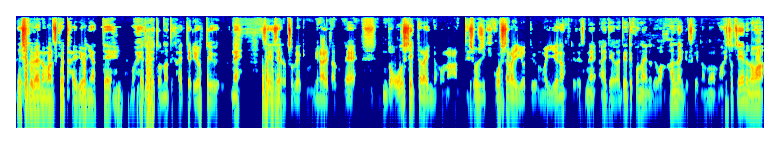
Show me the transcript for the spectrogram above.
で、宿題の丸付けを大量にやって、もうヘトヘトになって帰ってるよっていうね、先生のつぶやきも見られたので、どうしていったらいいんだろうなって正直こうしたらいいよっていうのが言えなくてですね、アイデアが出てこないのでわかんないんですけども、まあ一つ言えるのは、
